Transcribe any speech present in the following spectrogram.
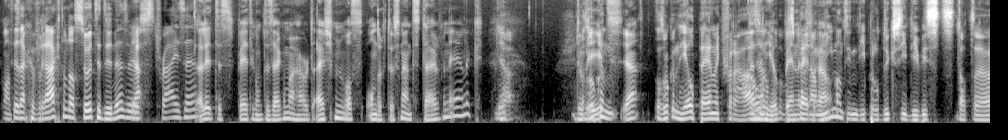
Want, hij dat gevraagd om dat zo te doen, hè, zo Ja. Streisand. allee, het is spijtig om te zeggen, maar Howard Ashman was ondertussen aan het sterven eigenlijk. Ja. Dat is ook AIDS, ja. Dat is ook een heel pijnlijk verhaal. Dat is een heel Er was pijnlijk bijna verhaal. niemand in die productie die wist dat eh,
